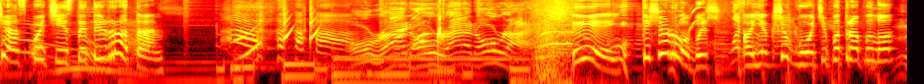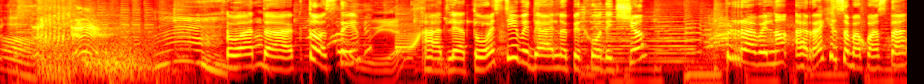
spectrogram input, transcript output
час почистити рота. All right, all right, all right. Ей, ти що робиш? А якщо в очі потрапило? Отак, тости. А для тостів ідеально підходить що? Правильно, арахісова паста.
